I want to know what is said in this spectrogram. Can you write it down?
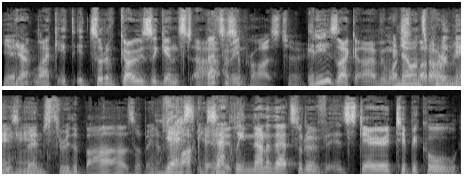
Yeah. Yeah. like it, it sort of goes against. Uh, That's I a mean, surprise too. It is like I've been And watching no a one's lot of horror putting their movies, but- hands through the bars or being a Yes, fuckhead. exactly. None of that sort of stereotypical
